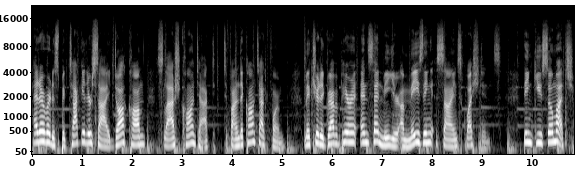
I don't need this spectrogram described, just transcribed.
Head over to spectacularsci.com slash contact to find the contact form. Make sure to grab a parent and send me your amazing science questions. Thank you so much.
